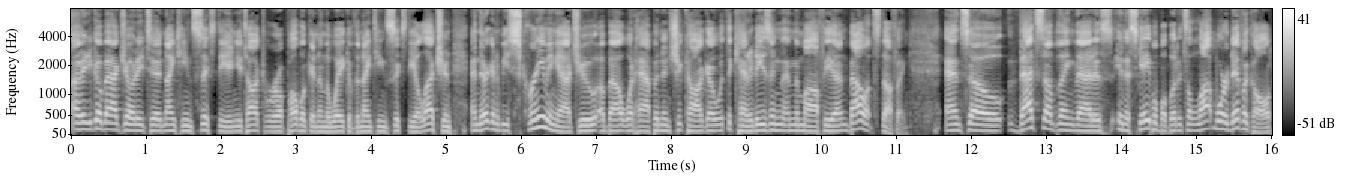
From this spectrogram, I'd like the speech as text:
i mean you go back jody to 1960 and you talk to a republican in the wake of the 1960 election and they're going to be screaming at you about what happened in chicago with the kennedys and, and the mafia and ballot stuffing and so that's something that is inescapable but it's a lot more difficult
